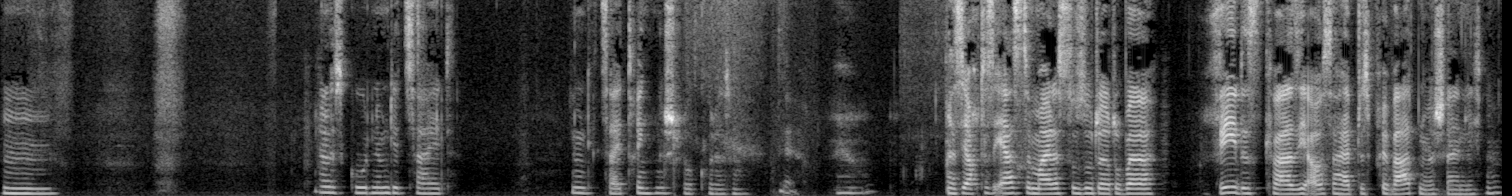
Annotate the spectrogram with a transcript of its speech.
Hm. Alles gut, nimm dir Zeit. Nimm dir Zeit, trink einen Schluck oder so. Ja. ja. Das ist ja auch das erste Mal, dass du so darüber redest, quasi außerhalb des Privaten wahrscheinlich, ne?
